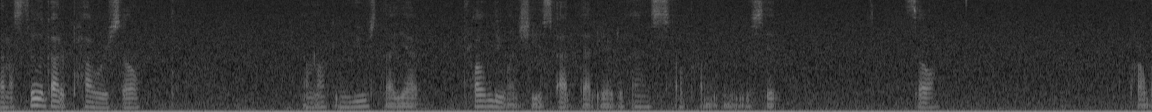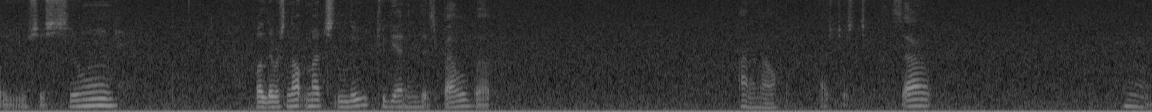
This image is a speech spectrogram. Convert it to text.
And I still got a power so I'm not gonna use that yet probably when she's at that air defense, I'll probably gonna use it. So, probably use it soon. Well, there was not much loot to get in this battle, but I don't know. Let's just check this out. Hmm.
